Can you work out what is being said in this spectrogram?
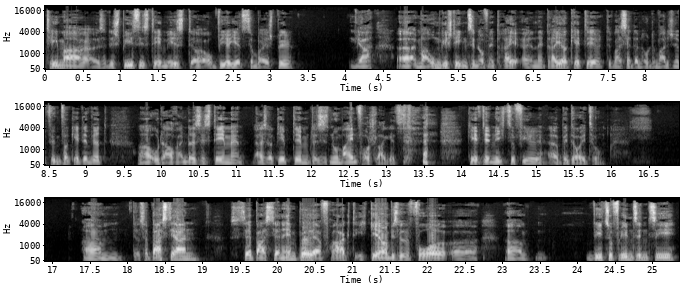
Thema, also das Spielsystem ist, äh, ob wir jetzt zum Beispiel ja, äh, mal umgestiegen sind auf eine, Drei, äh, eine Dreierkette, was ja dann automatisch eine Fünferkette wird, äh, oder auch andere Systeme. Also gebt dem, das ist nur mein Vorschlag jetzt, gebt dem nicht so viel äh, Bedeutung. Ähm, der Sebastian, Sebastian Hempel, er fragt, ich gehe noch ein bisschen vor, äh, äh, wie zufrieden sind Sie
